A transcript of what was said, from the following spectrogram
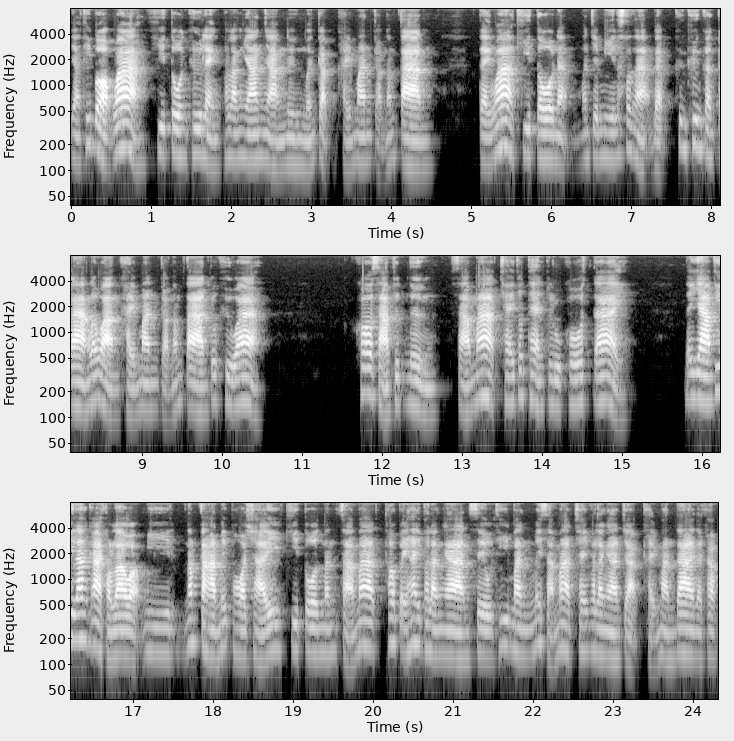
อย่างที่บอกว่าคีโตนคือแหล่งพลังงานอย่างหนึ่งเหมือนกับไขมันกับน้ำตาล แต่ว่าคีโตนน่ะมันจะมีลักษณะแบบครึ่งๆกลางๆ ระหว่างไขมันกับน้ำตาลก็คือว่า ข้อ 3.1 สามารถใช้ทดแทนกลูโคสได้ ในยามที่ร่างกายของเราอะมีน้ำตาลไม่พอใช้คีโตนมันสามารถเข้าไปให้พลังงานเซลล์ที่มันไม่สามารถใช้พลังงานจากไขมันได้นะครับ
